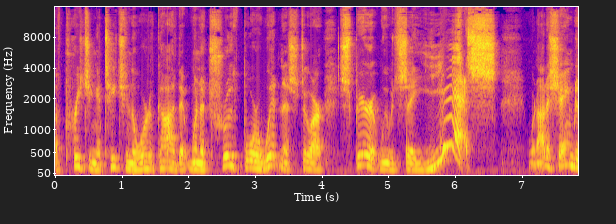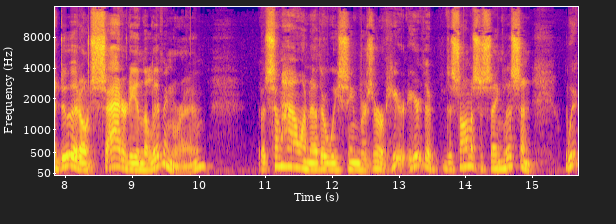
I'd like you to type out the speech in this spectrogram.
of preaching and teaching the Word of God, that when a truth bore witness to our spirit, we would say, Yes! We're not ashamed to do it on Saturday in the living room, but somehow or another we seem reserved. Here, here the, the psalmist is saying, Listen, we're,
